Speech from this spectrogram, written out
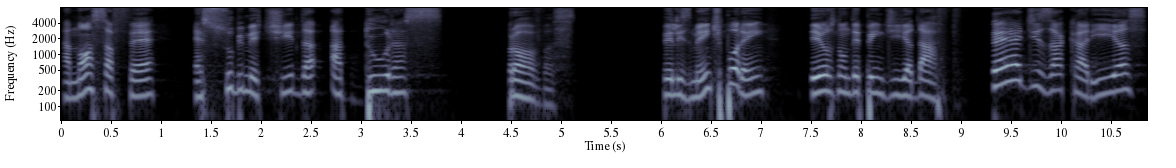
a nossa fé é submetida a duras provas. Felizmente, porém, Deus não dependia da fé de Zacarias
